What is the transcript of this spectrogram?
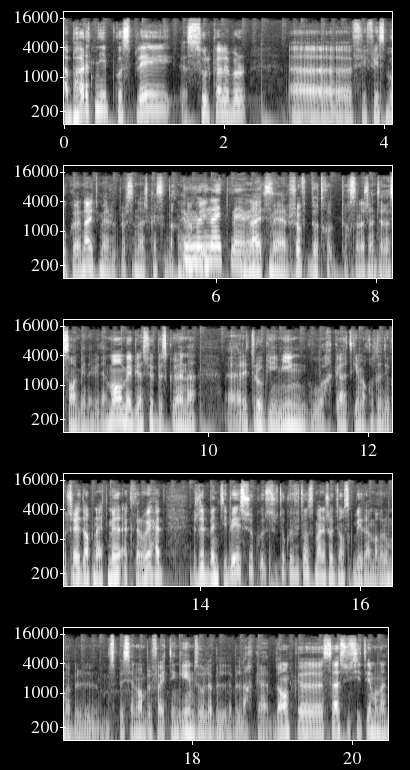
أبهرتني ب cosplay Soulcalibur في فيسبوك Nightmare ال personnage كان صدقني ربي Nightmare Nightmare شفت d'autres personnages intéressants bien évidemment mais bien sûr parce que أنا rétro gaming وحكات كيما قلت لك كل شيء donc Nightmare أكثر واحد جذب انتباهي surtout que في تونس معناش audience كبيره مغرومه بال spécialement بال fighting games ولا بال- بال arcade donc ça suscitait mon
